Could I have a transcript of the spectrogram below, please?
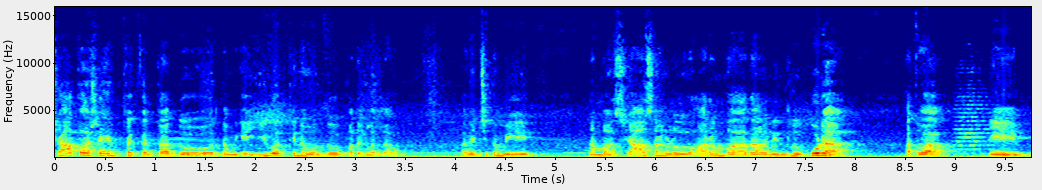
ಶಾಪಾಶ ಇರ್ತಕ್ಕಂಥದ್ದು ನಮಗೆ ಇವತ್ತಿನ ಒಂದು ಪದಗಳಲ್ಲ ಅವು ಹೆಚ್ಚು ಕಮ್ಮಿ ನಮ್ಮ ಶಾಸನಗಳು ಆರಂಭ ಆದಾಗಿನಿಂದಲೂ ಕೂಡ ಅಥವಾ ಈ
